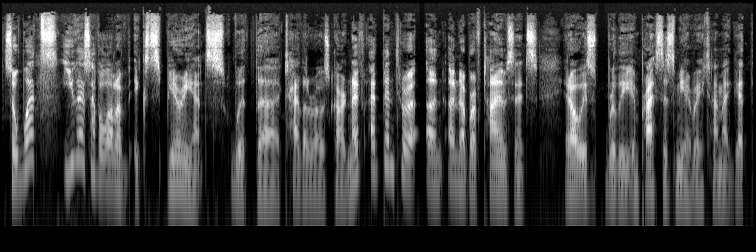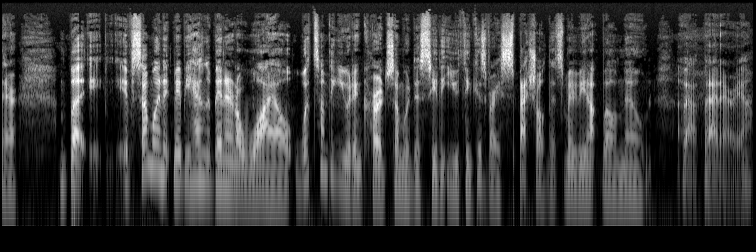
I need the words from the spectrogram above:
So, what's you guys have a lot of experience with the Tyler Rose Garden? I've, I've been through it a, a number of times, and it's it always really impresses me every time I get there. But if someone maybe hasn't been in a while, what's something you would encourage someone to see that you think is very special that's maybe not well known about that area?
